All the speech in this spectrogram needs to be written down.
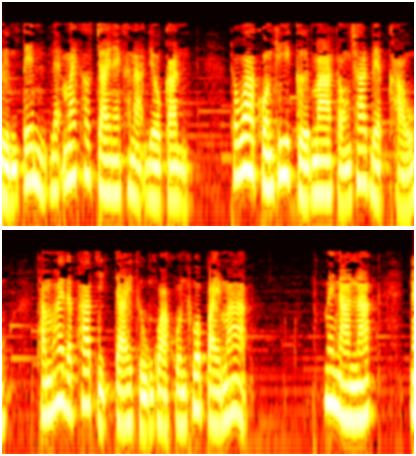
ตื่นเต้นและไม่เข้าใจในขณะเดียวกันทว่าคนที่เกิดมาสองชาติแบบเขาทำให้สภาพจิตใจสูงกว่าคนทั่วไปมาก ไม่นานนัก ใน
